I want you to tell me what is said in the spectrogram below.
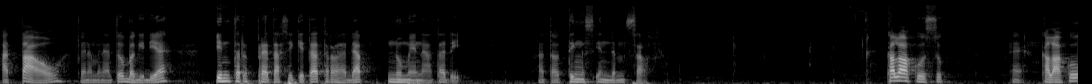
Atau fenomena itu bagi dia interpretasi kita terhadap noumena tadi. Atau things in themselves. Kalau aku suka eh kalau aku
